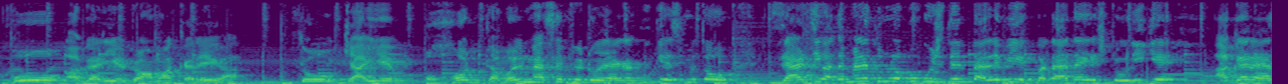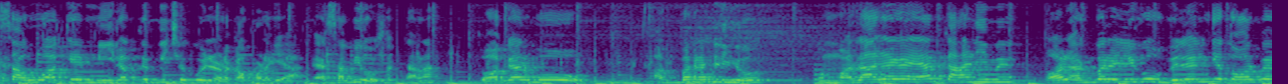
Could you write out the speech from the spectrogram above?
वो अगर ये ड्रामा करेगा तो क्या ये बहुत डबल मैसेज फिट हो जाएगा? क्योंकि इसमें तो जैर सी बात है। मैंने तुम लोग को कुछ दिन पहले भी एक बताया था स्टोरी के, अगर ऐसा हुआ कि मीरब के पीछे कोई लड़का पड़ गया, ऐसा भी हो सकता है ना? तो अगर वो अकबर अली हो तो मज़ा आ जाएगा यार कहानी में। और अकबर अली को विलन के तौर पे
